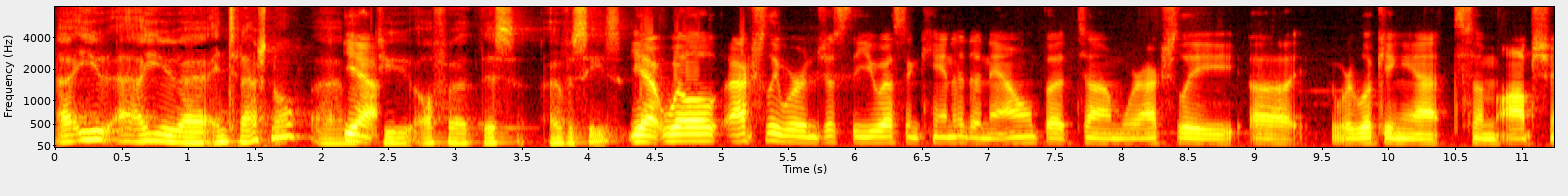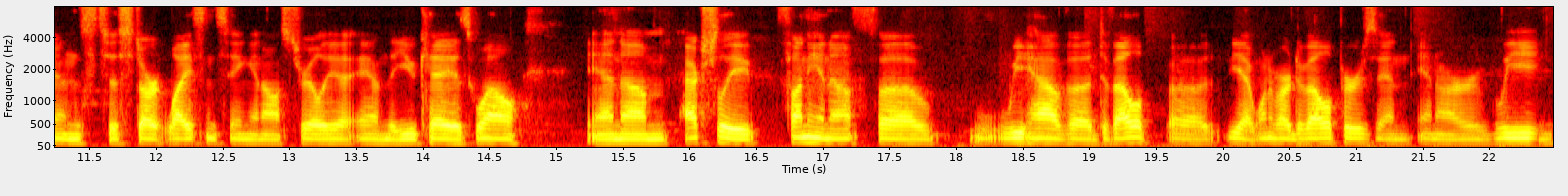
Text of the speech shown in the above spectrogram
Are you are you uh, international? Um, yeah. Do you offer this overseas? Yeah. Well, actually, we're in just the U.S. and Canada now, but um, we're actually uh, we're looking at some options to start licensing in Australia and the UK as well. And um, actually, funny enough, uh, we have a develop, uh, yeah, one of our developers and, and our lead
